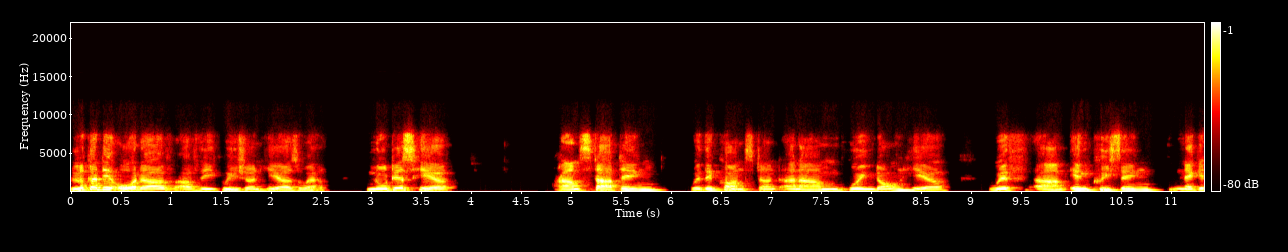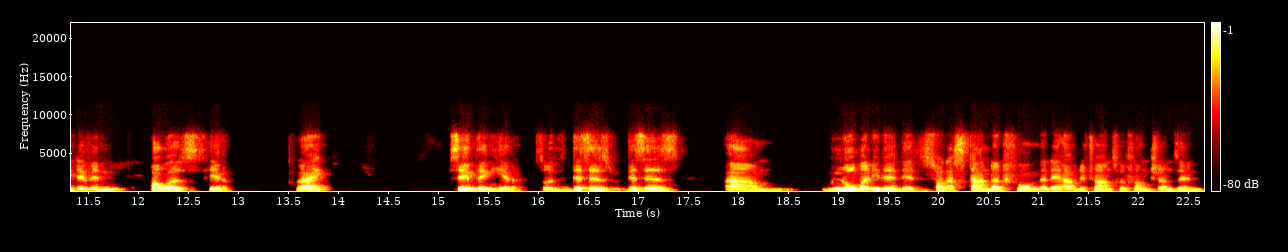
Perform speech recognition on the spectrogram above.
Look at the order of, of the equation here as well. Notice here, I'm starting with a constant and I'm going down here with um, increasing negative in powers here, right? Same thing here. So this is this is um, normally the, the sort of standard form that they have the transfer functions in.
